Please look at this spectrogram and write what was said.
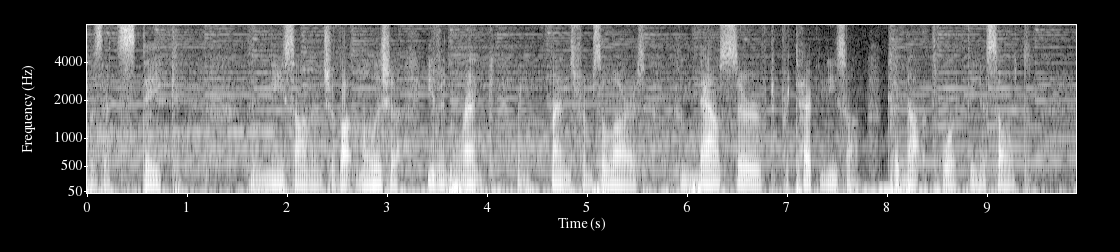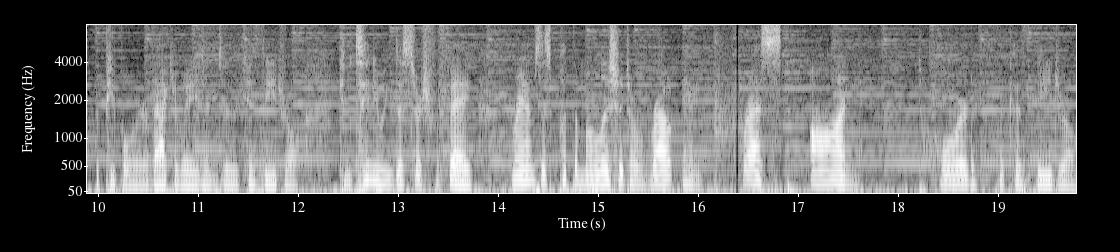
was at stake. The Nisan and Shevat militia, even Renk and friends from Solaris, who now served to protect Nisan, could not thwart the assault. The people were evacuated into the cathedral. Continuing to search for Fei, Ramsus put the militia to rout and pressed on toward the cathedral.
